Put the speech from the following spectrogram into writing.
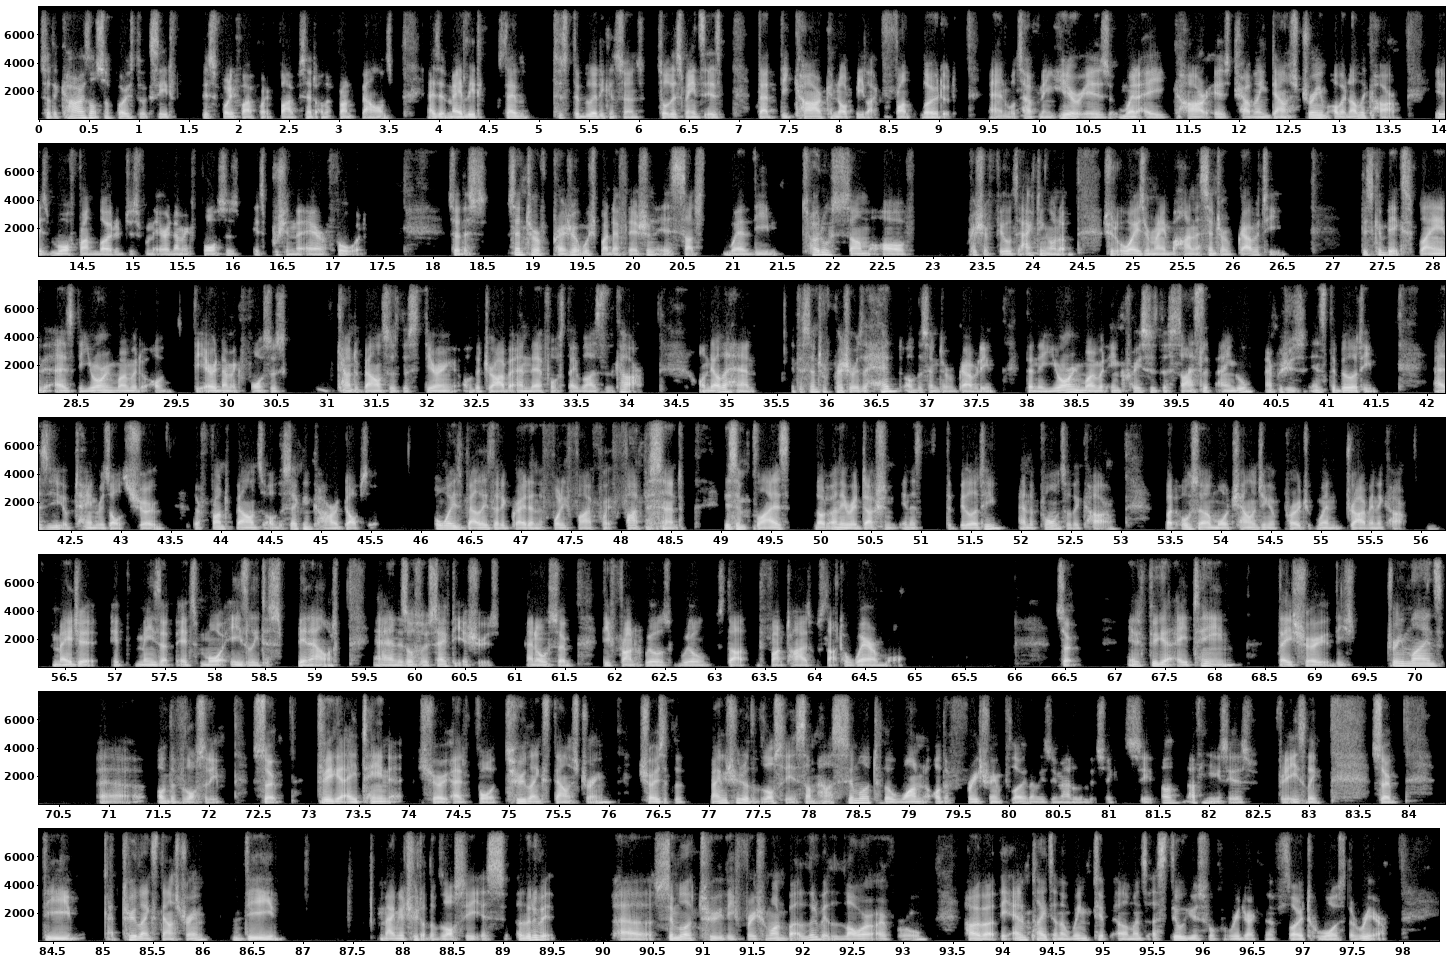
So the car is not supposed to exceed this 45.5% on the front balance, as it may lead to stability concerns. So this means is that the car cannot be like front loaded. And what's happening here is when a car is traveling downstream of another car, it is more front loaded just from the aerodynamic forces. It's pushing the air forward. So this center of pressure, which by definition is such where the total sum of pressure fields acting on it should always remain behind the center of gravity. This can be explained as the yawing moment of the aerodynamic forces counterbalances the steering of the driver and therefore stabilizes the car. On the other hand, if the center of pressure is ahead of the center of gravity, then the yawing moment increases the side slip angle and produces instability. As the obtained results show, the front balance of the second car adopts always values that are greater than 45.5%. This implies not only a reduction in the stability and the performance of the car, but also a more challenging approach when driving the car major, it means that it's more easily to spin out, and there's also safety issues. And also, the front wheels will start, the front tires will start to wear more. So, in figure 18, they show the streamlines uh, of the velocity. So, figure 18 show at for two lengths downstream shows that the magnitude of the velocity is somehow similar to the one of the free stream flow. Let me zoom out a little bit so you can see. Oh, I think you can see this pretty easily. So the at two lengths downstream, the magnitude of the velocity is a little bit uh, similar to the free-stream one, but a little bit lower overall. However, the end plates and the wingtip elements are still useful for redirecting the flow towards the rear.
